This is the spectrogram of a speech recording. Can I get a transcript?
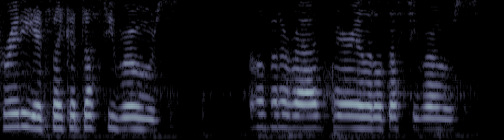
pretty. It's like a dusty rose. A little bit of raspberry, a little dusty rose.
